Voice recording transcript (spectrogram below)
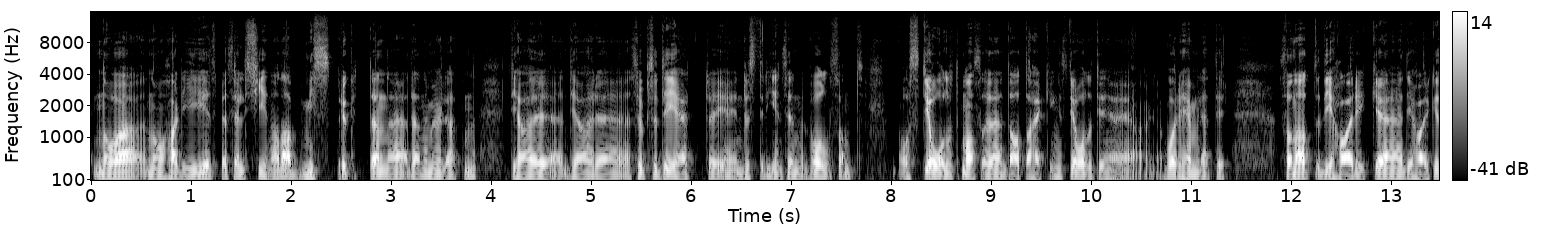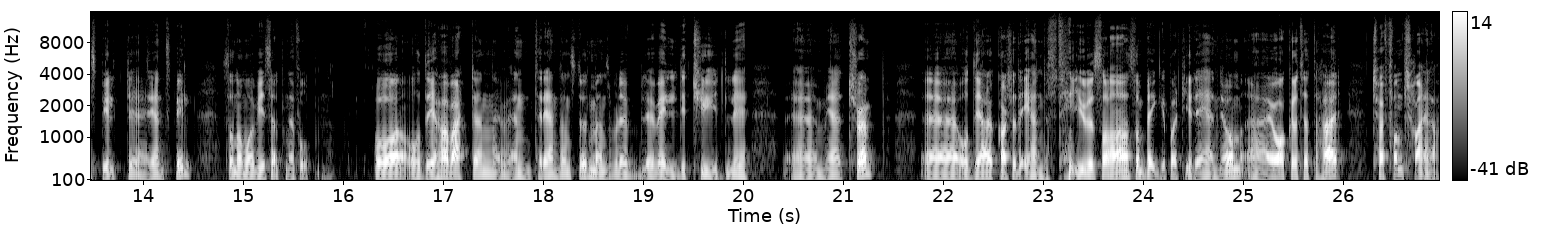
nå, nå har de, spesielt Kina, da, misbrukt denne, denne muligheten. De har, de har uh, subsidiert industrien sin voldsomt og stjålet masse datahacking, stjålet våre hemmeligheter. Sånn at de har, ikke, de har ikke spilt eh, rent spill, så nå må vi sette ned foten. Og, og det har vært en, en, trend en stund, men så ble det veldig tydelig eh, med Trump. Eh, og det er kanskje det eneste i USA som begge partier er enige om, er jo akkurat dette her. Tough on China.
